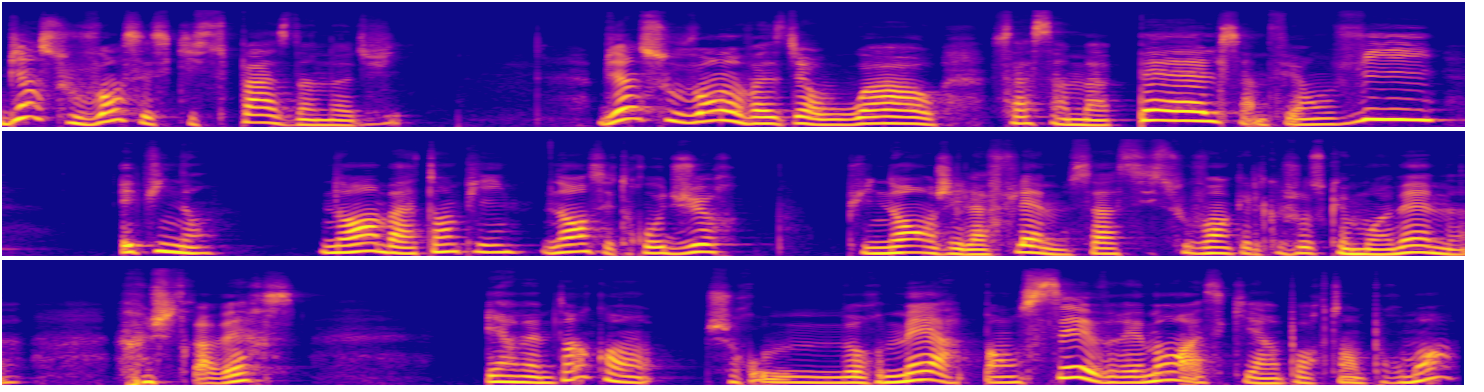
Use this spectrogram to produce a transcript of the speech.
Bien souvent, c'est ce qui se passe dans notre vie. Bien souvent, on va se dire waouh, ça, ça m'appelle, ça me fait envie. Et puis non. Non, bah tant pis. Non, c'est trop dur. Puis non, j'ai la flemme. Ça, c'est souvent quelque chose que moi-même, je traverse. Et en même temps, quand je me remets à penser vraiment à ce qui est important pour moi,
